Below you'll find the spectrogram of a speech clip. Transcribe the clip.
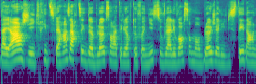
D'ailleurs, j'ai écrit différents articles de blog sur la téléorthophonie. Si vous voulez aller voir sur mon blog, je vais les lister dans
